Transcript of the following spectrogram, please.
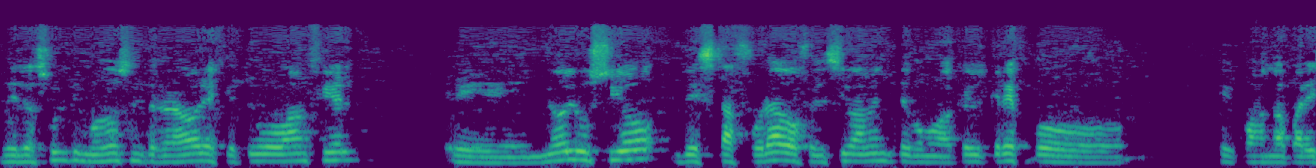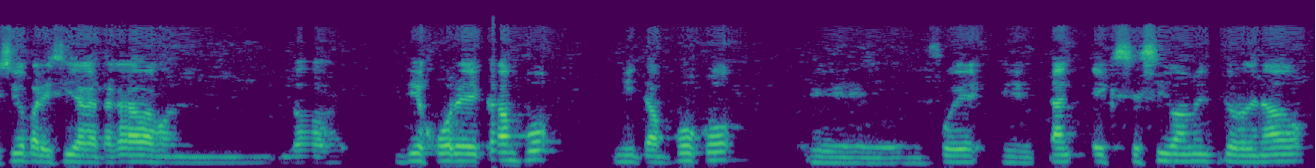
de los últimos dos entrenadores que tuvo Banfield. Eh, no lució desaforado ofensivamente como aquel Crespo que cuando apareció parecía que atacaba con los 10 jugadores de campo, ni tampoco eh, fue tan excesivamente ordenado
